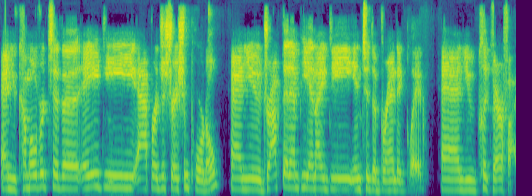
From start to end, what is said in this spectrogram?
and you come over to the AAD app registration portal and you drop that MPN ID into the branding blade and you click verify.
